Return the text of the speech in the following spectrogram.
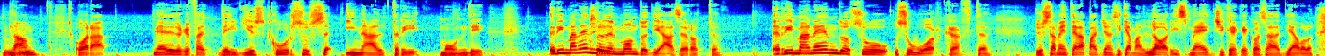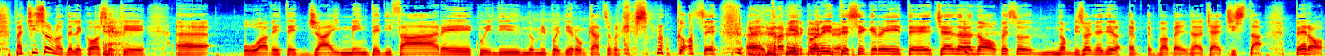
mm-hmm. no? Ora mi hai detto che fai degli excursus in altri mondi. Rimanendo sì. nel mondo di Azeroth, rimanendo su, su Warcraft, giustamente la pagina si chiama Loris Magic, che cosa diavolo, ma ci sono delle cose che eh, o avete già in mente di fare, quindi non mi puoi dire un cazzo perché sono cose eh, tra virgolette segrete, eccetera. No, questo non bisogna dire, eh, vabbè, cioè ci sta, però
